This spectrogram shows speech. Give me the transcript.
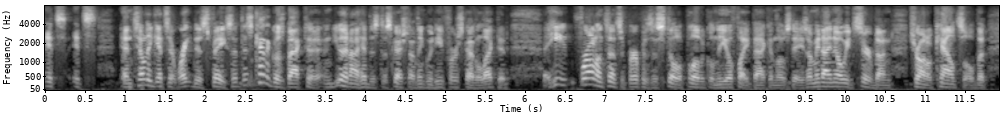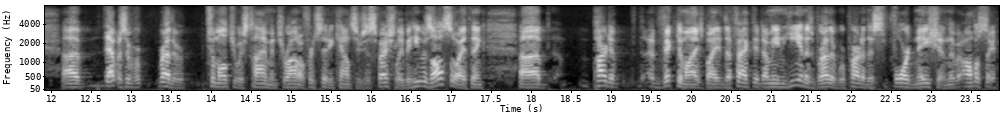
it's it's until he gets it right in his face. This kind of goes back to, and you and I had this discussion, I think, when he first got elected. He, for all intents and purposes, still a political neophyte back in those days. I mean, I know he'd served on Toronto Council, but uh, that was a rather tumultuous time in Toronto for city councilors, especially. But he was also, I think, uh, part of victimized by the fact that I mean he and his brother were part of this Ford Nation. They were almost like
